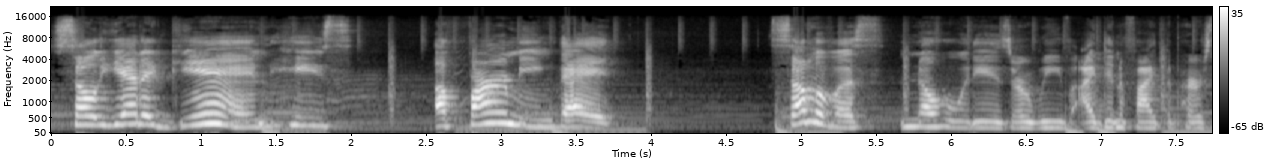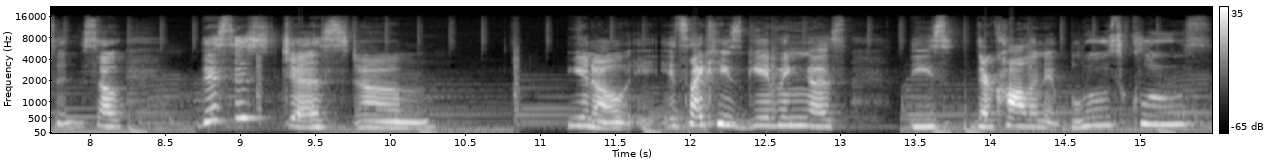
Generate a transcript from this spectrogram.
So yet again, he's affirming that some of us know who it is or we've identified the person. So this is just um you know, it's like he's giving us these they're calling it Blue's Clues.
